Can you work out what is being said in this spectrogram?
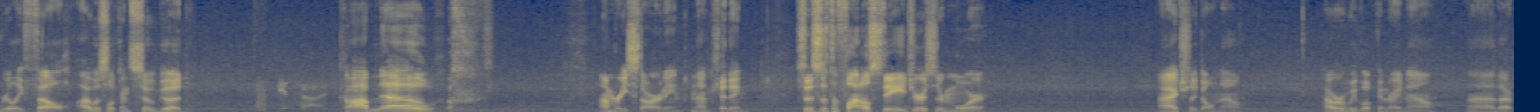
really fell. I was looking so good. Cobb, no! I'm restarting. No, I'm kidding. So is this the final stage, or is there more? I actually don't know. How are we looking right now? Uh, that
